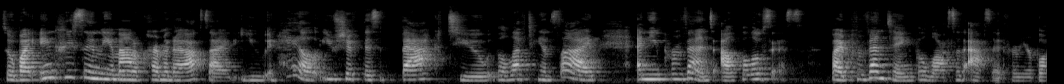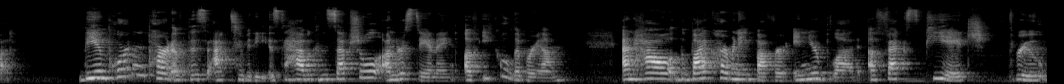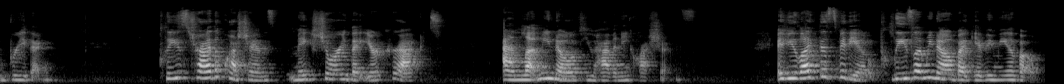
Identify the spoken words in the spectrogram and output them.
So by increasing the amount of carbon dioxide you inhale, you shift this back to the left-hand side and you prevent alkalosis by preventing the loss of acid from your blood. The important part of this activity is to have a conceptual understanding of equilibrium and how the bicarbonate buffer in your blood affects pH through breathing. Please try the questions, make sure that you're correct, and let me know if you have any questions. If you like this video, please let me know by giving me a vote.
